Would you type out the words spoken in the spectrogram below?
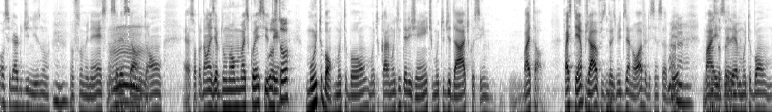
auxiliar do Diniz no, no Fluminense, na seleção. Então, é só para dar um exemplo de um nome mais conhecido. Tem- Gostou? muito bom, muito bom. Muito cara, muito inteligente, muito didático, assim. Baita aula. Faz tempo já, eu fiz em 2019 a licença B, Uhum. mas Nossa, ele é muito bom,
